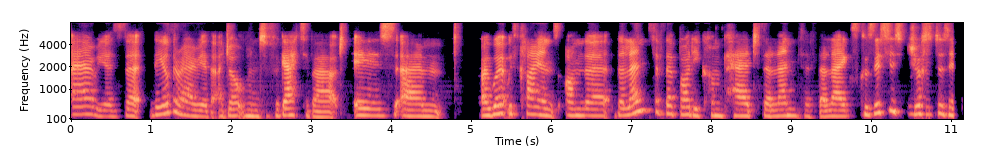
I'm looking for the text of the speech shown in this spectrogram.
areas that the other area that I don't want to forget about is um, I work with clients on the the length of their body compared to the length of their legs because this is mm-hmm. just as important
